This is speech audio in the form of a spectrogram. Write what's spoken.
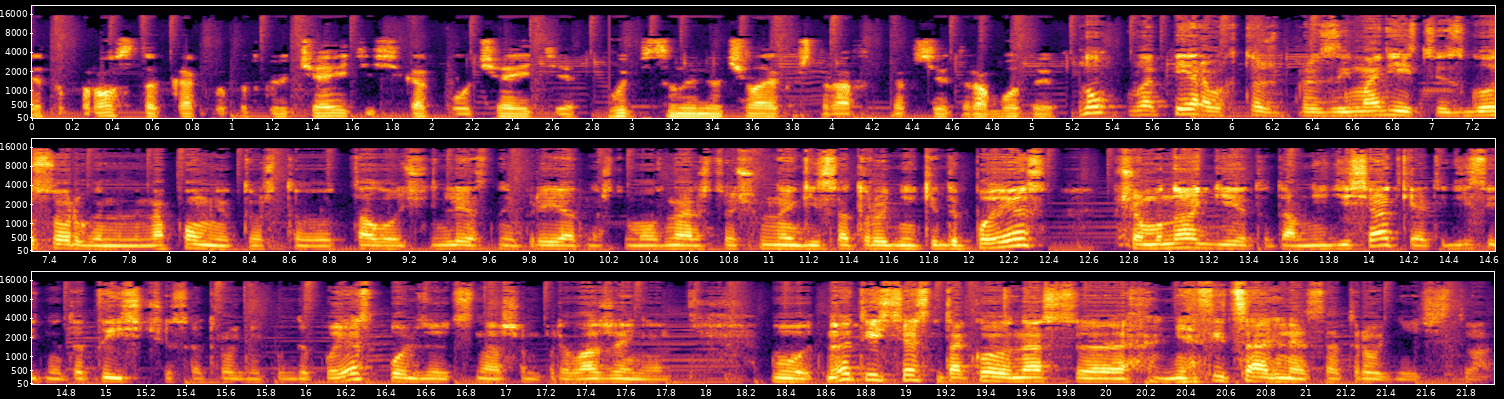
это просто, как вы подключаетесь, как получаете выписанный на человека штраф, как все это работает? Ну, во-первых, тоже про взаимодействие с госорганами. Напомню то, что стало очень лестно и приятно, что мы узнали, что очень многие сотрудники ДПС, причем многие это там не десятки, а это действительно это тысячи сотрудников ДПС пользуются нашим приложением. Вот. Но это, естественно, такое у нас э, неофициальное сотрудничество.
